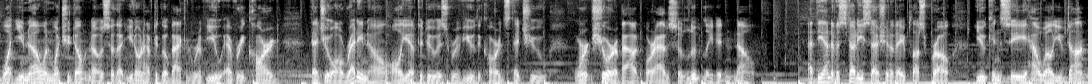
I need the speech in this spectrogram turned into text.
what you know and what you don't know so that you don't have to go back and review every card that you already know. All you have to do is review the cards that you weren't sure about, or absolutely didn't know. At the end of a study session of A Plus Pro, you can see how well you've done.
